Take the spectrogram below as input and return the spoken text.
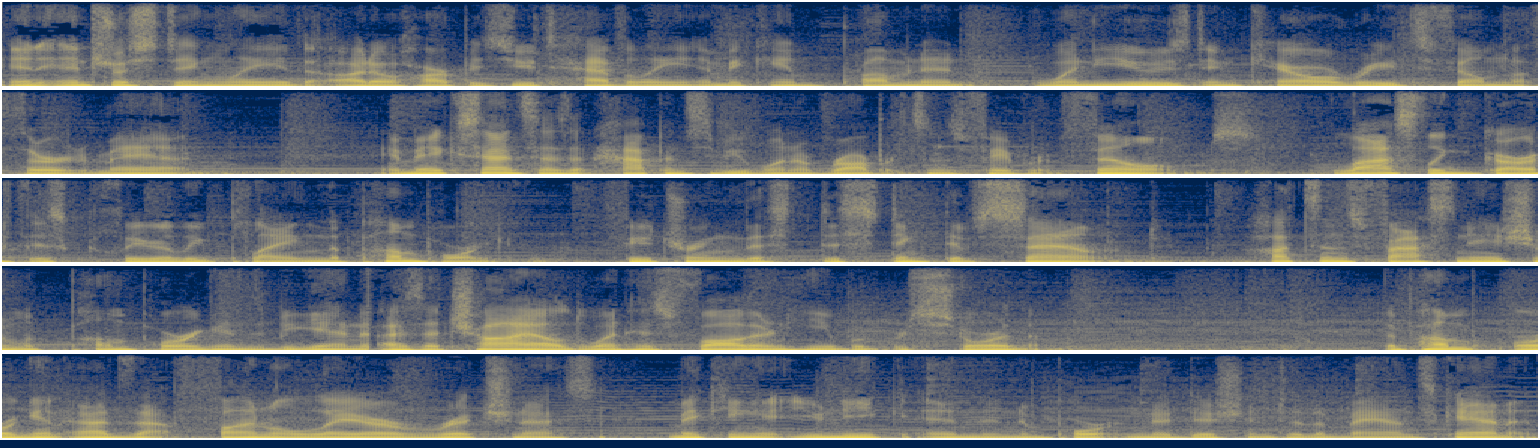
and interestingly, the auto harp is used heavily and became prominent when used in Carol Reed's film The Third Man. It makes sense as it happens to be one of Robertson's favorite films. Lastly, Garth is clearly playing the pump organ, featuring this distinctive sound. Hudson's fascination with pump organs began as a child when his father and he would restore them. The pump organ adds that final layer of richness, making it unique and an important addition to the band's canon.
